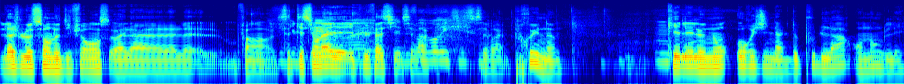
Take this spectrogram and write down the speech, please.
là, je le sens, la différence. Ouais, la- la- la- enfin, cette question-là est, plus facile, c'est vrai. favoritisme. C'est vrai. Prune, Mm. quel est le nom original de Poudlard en anglais?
